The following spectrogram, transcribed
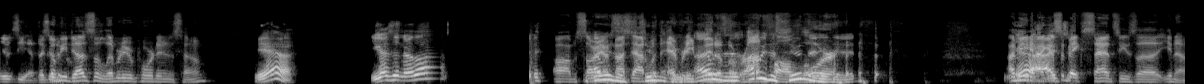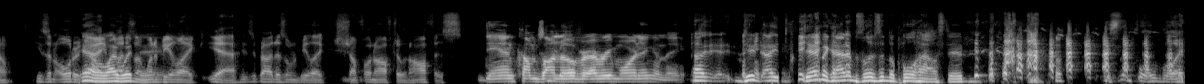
It was yeah. The so good he does the Liberty Report in his home. Yeah. You guys didn't know that? Oh, I'm sorry, I'm not down with every bit was- of a I Ron was Paul assuming he lore. did. I mean, Yeah, I I guess it makes sense. He's a, you know, he's an older Yeah, guy. He why probably wouldn't doesn't want to be like, yeah, he probably doesn't want to be like shuffling off to an office. Dan comes on over every morning and they Uh, dude, I, Dan McAdams lives in the pool house, dude. He's the pool boy.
